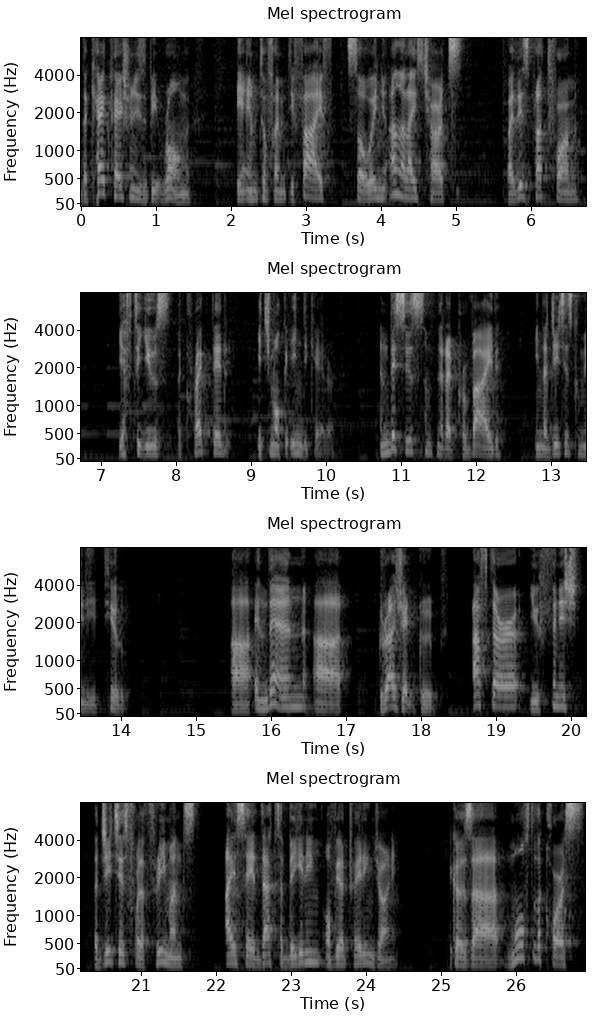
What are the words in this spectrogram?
the calculation is a bit wrong in MT4, MT5. So when you analyze charts by this platform, you have to use a corrected Ichimoku indicator. And this is something that I provide in the GTS community too. Uh, and then uh, graduate group. After you finish the GTS for the three months, I say that's the beginning of your trading journey. Because uh, most of the course,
